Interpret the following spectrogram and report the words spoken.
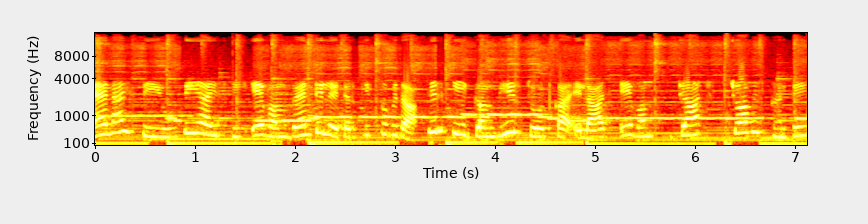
NICU PIC एवं वेंटिलेटर की सुविधा। सिर की गंभीर चोट का इलाज एवं जाँच 24 घंटे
